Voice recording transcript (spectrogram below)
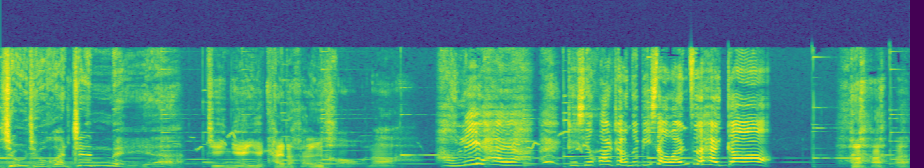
绣球花真美呀、今年也开得很好呢。好厉害呀！这些花长得比小丸子还高。哈哈哈，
